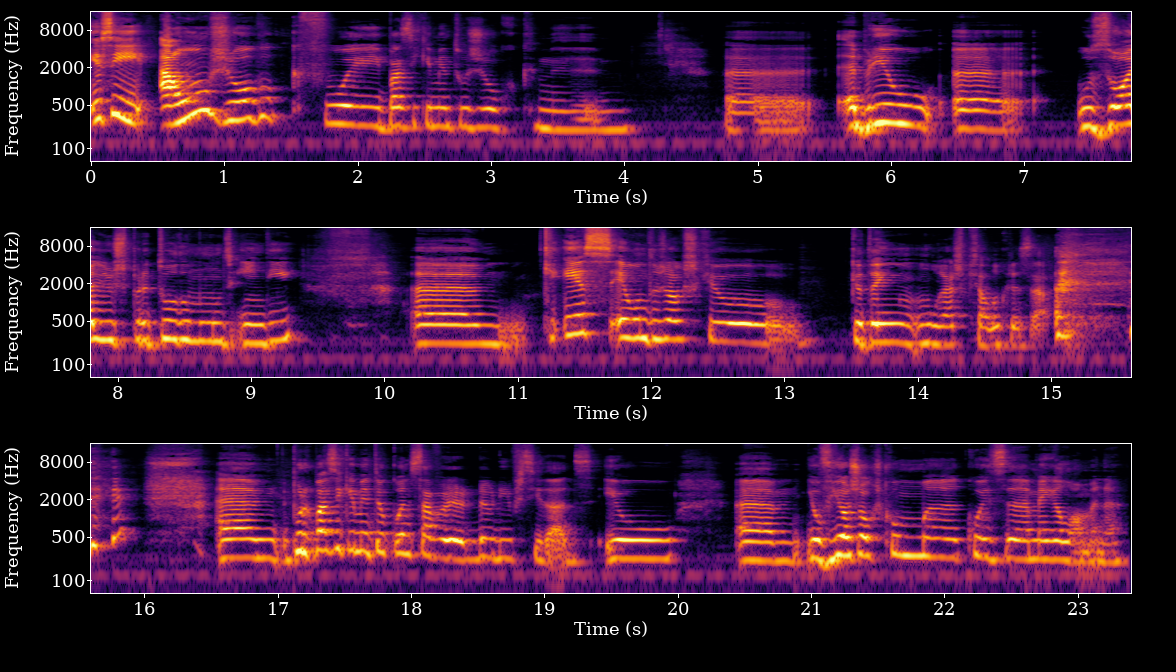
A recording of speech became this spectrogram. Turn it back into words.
É Assim, há um jogo que foi basicamente o jogo que me ah, abriu ah, os olhos para todo o mundo indie. Ah, que esse é um dos jogos que eu, que eu tenho um lugar especial no coração. Um, porque basicamente eu quando estava na universidade eu, um, eu via os jogos como uma coisa megalómana.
